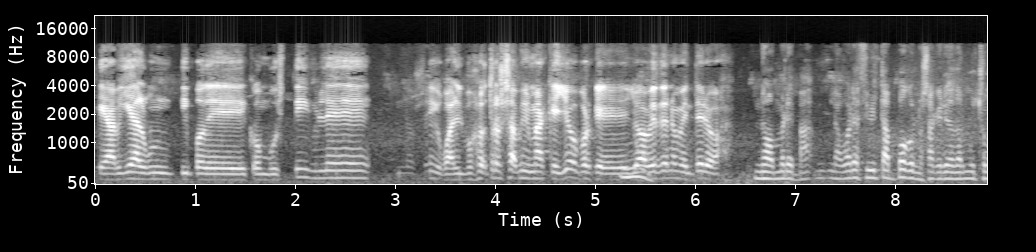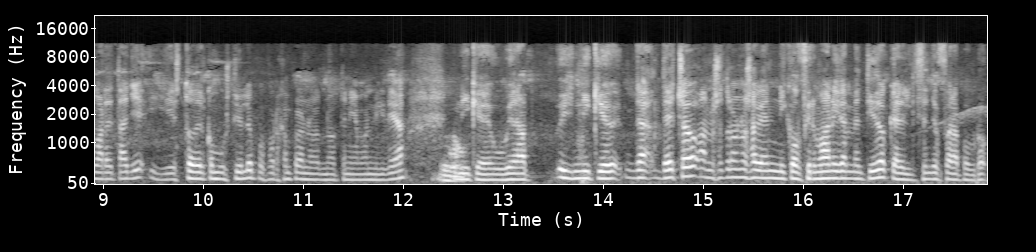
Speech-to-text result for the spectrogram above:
que había algún tipo de combustible, no sé, igual vosotros sabéis más que yo porque yo a veces no me entero. No, hombre, va- la Guardia Civil tampoco nos ha querido dar mucho más detalle y esto del combustible, pues por ejemplo, no, no teníamos ni idea, No. ni que hubiera, y ni que, ya, de hecho, a nosotros no nos habían ni confirmado ni desmentido que el incendio fuera provo-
